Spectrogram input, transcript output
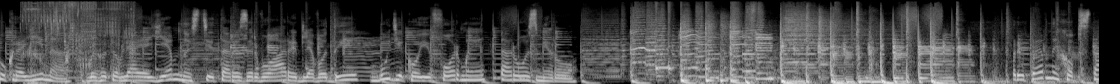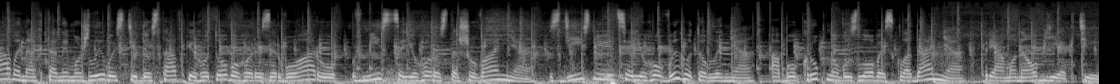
Україна виготовляє ємності та резервуари для води будь-якої форми та розміру. При певних обставинах та неможливості доставки готового резервуару в місце його розташування здійснюється його виготовлення або крупновузлове складання прямо на об'єкті.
